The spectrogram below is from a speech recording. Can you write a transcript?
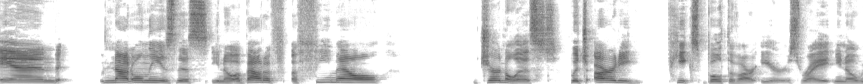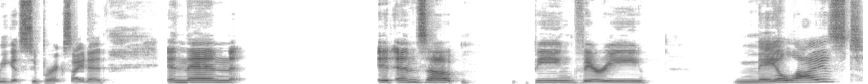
And not only is this, you know, about a, a female journalist, which already piques both of our ears, right? You know, we get super excited. And then it ends up being very maleized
